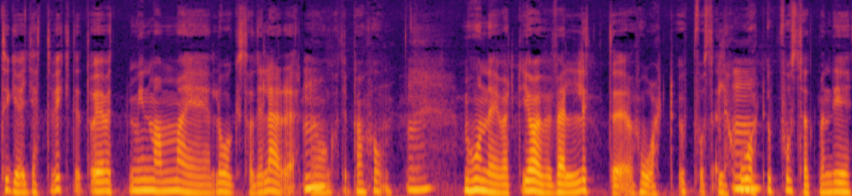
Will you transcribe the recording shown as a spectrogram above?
tycker jag är jätteviktigt. Och jag vet, min mamma är lågstadielärare när Mm. hon gått i pension. Mm. Men hon har varit, jag är väl väldigt eh, hårt uppfostrad. Eller Mm. hårt uppfostrad, men det är,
